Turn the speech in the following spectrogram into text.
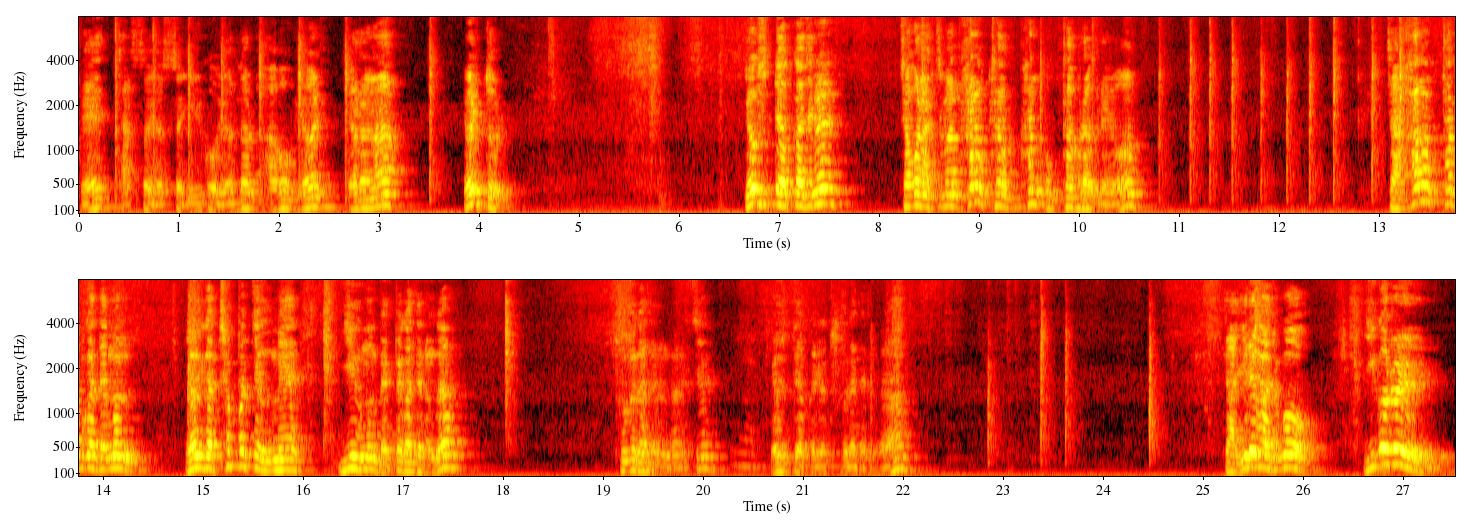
넷, 다섯, 여섯, 일곱, 여덟, 아홉, 열, 열하나, 열둘. 여기서부터 여기까지를 적어놨지만 한 옥타브, 한 옥타브라 그래요. 자, 한 옥타브가 되면 여기가 첫 번째 음의 이 음은 몇 배가 되는 거야? 두 배가 되는 거야, 그렇지? 네. 여기서부터 여기까지가 두 배가 되는 거야. 자, 이래가지고 이거를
